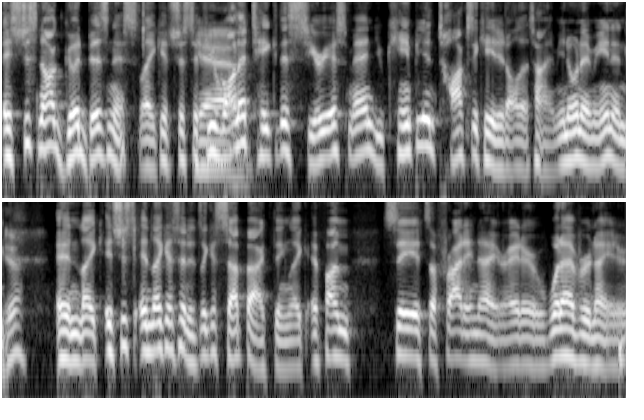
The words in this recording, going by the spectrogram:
it's just not good business. Like it's just if you want to take this serious, man, you can't be intoxicated all the time. You know what I mean? And Yeah. and like it's just and like I said, it's like a setback thing. Like if I'm say it's a Friday night, right, or whatever night, or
